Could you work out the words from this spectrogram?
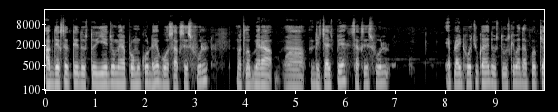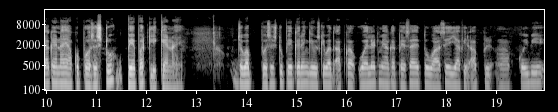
आप देख सकते हैं दोस्तों, ये जो मेरा प्रोमो कोड है, वो सक्सेसफुल मतलब मेरा रिचार्ज पे सक्सेसफुल अप्लाइड हो चुका है दोस्तों। उसके बाद आपको क्या करना है? आपको प्रोसेस टू पे पर क्लिक करना है। जब आप प्रोसेस टू पे करेंगे, उसके बाद आपका वॉलेट में अगर पैसा है तो वहाँ से या फिर आप कोई भी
